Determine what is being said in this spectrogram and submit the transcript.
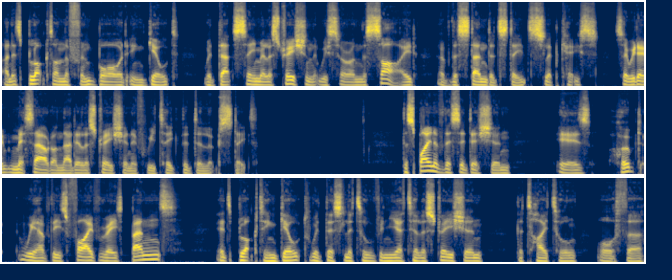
and it's blocked on the front board in gilt with that same illustration that we saw on the side of the standard state slipcase. So we don't miss out on that illustration if we take the deluxe state. The spine of this edition is hubbed. We have these five raised bands. It's blocked in gilt with this little vignette illustration, the title, author,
